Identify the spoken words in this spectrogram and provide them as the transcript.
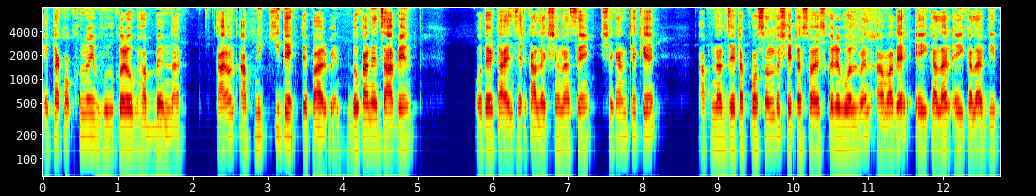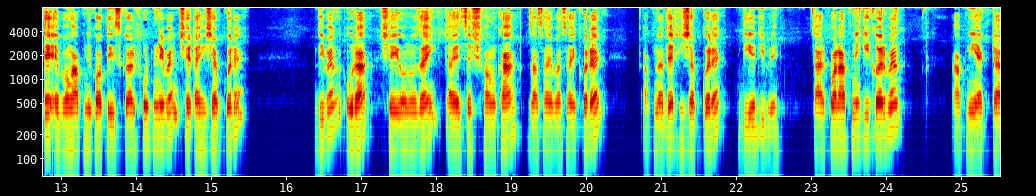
এটা কখনোই ভুল করেও ভাববেন না। কারণ আপনি কি দেখতে পারবেন? দোকানে যাবেন ওদের টাইলসের কালেকশন আছে। সেখান থেকে আপনার যেটা পছন্দ সেটা চয়েস করে বলবেন, আমাদের এই কালার এই কালার দিতে এবং আপনি কত স্কোয়ার ফুট নেবেন সেটা হিসাব করে দিবেন। ওরা সেই অনুযায়ী টাইলসের সংখ্যা যাচাই বাছাই করে আপনাদের হিসাব করে দিয়ে দিবে। তারপর আপনি কি করবেন? আপনি একটা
